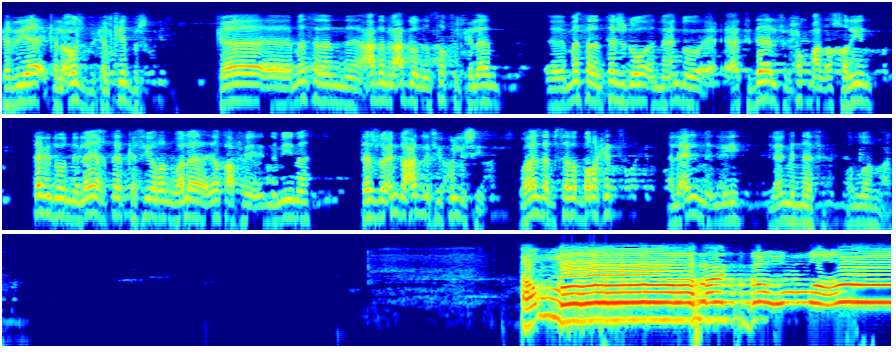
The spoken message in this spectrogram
كالرياء كالعجب كالكبر كمثلا عدم العدل والإنصاف في الكلام مثلا تجده أن عنده اعتدال في الحكم على الآخرين تجده أن لا يغتاب كثيرا ولا يقع في النميمة تجده عنده عدل في كل شيء وهذا بسبب بركة العلم اللي العلم النافع والله أعلم. الله أكبر الله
